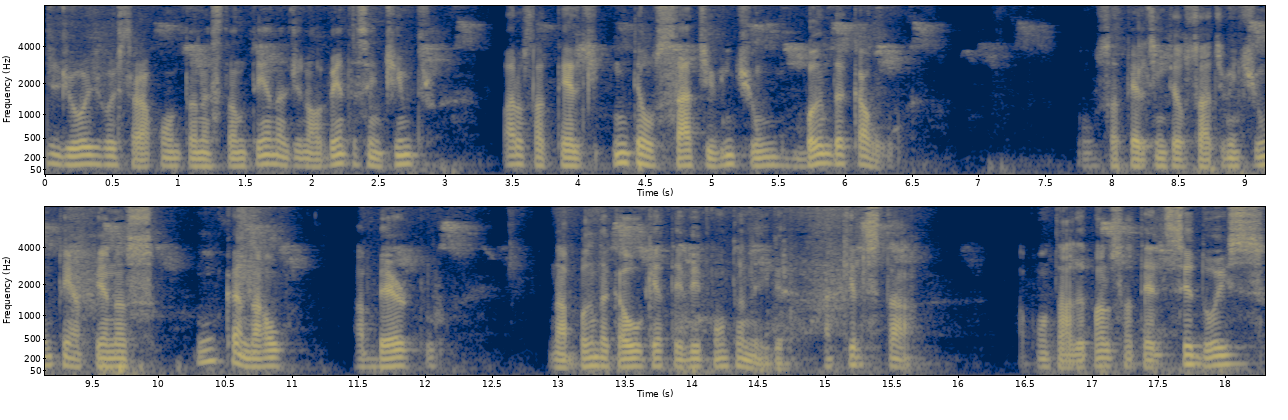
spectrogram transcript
No vídeo de hoje vou estar apontando esta antena de 90 centímetros para o satélite Intelsat 21 banda KU. O satélite Intelsat 21 tem apenas um canal aberto na banda KU que é a TV Ponta Negra. Aqui ele está apontado para o satélite C2.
